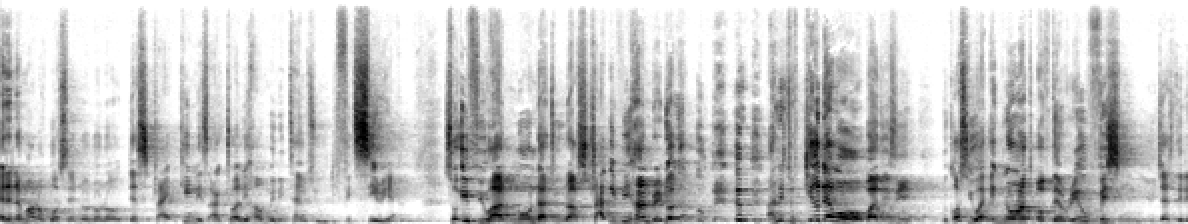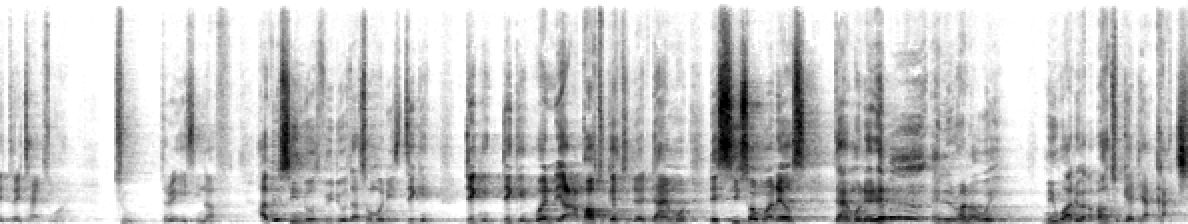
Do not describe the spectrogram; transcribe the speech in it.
And then the man of God said, No, no, no. The striking is actually how many times you will defeat Syria. So if you had known that you would have struck even 100, you like, I need to kill them all. But you see, because you are ignorant of the real vision, you just did it three times. One, two, three is enough. Have you seen those videos that somebody is digging, digging, digging? When they are about to get to their diamond, they see someone else diamond and they, and they run away. Meanwhile, they are about to get their catch.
